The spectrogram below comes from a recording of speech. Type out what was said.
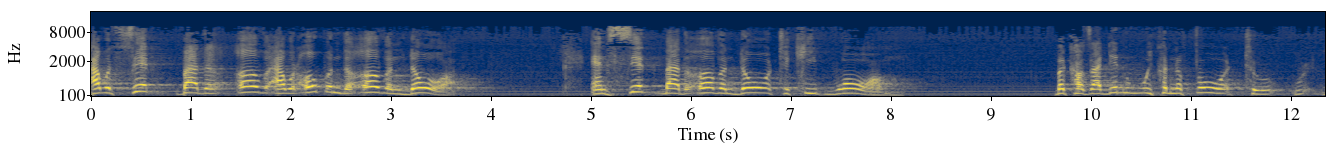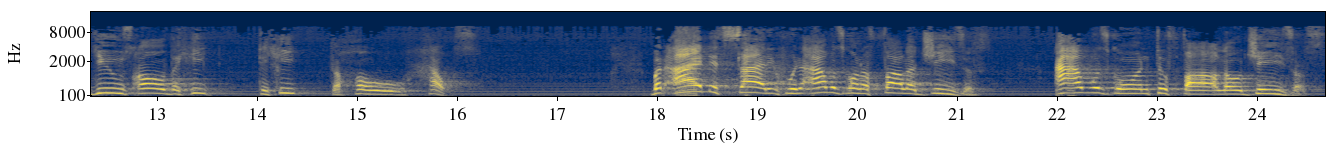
I would sit by the oven, I would open the oven door and sit by the oven door to keep warm because I didn't, we couldn't afford to use all the heat to heat the whole house. But I decided when I was going to follow Jesus, I was going to follow Jesus.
